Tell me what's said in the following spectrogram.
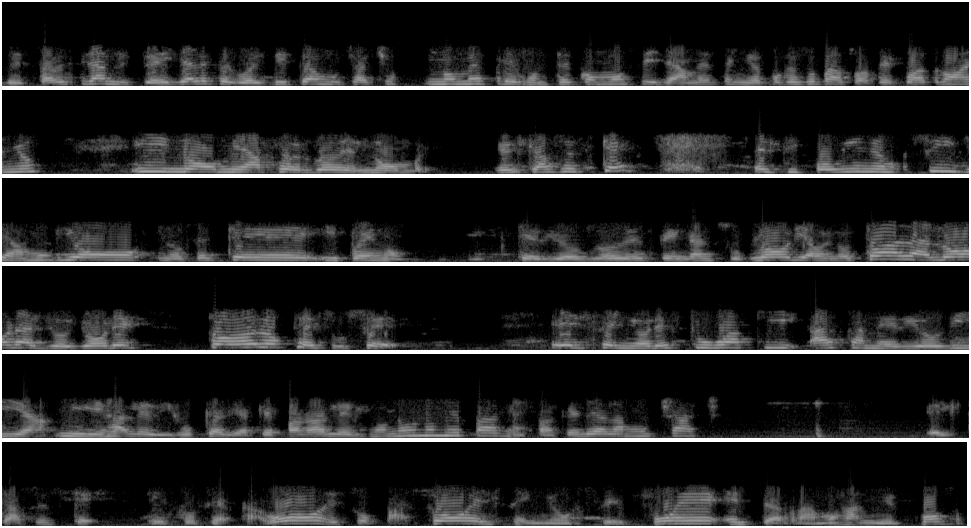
me está respirando. Entonces ella le pegó el grito al muchacho. No me pregunte cómo se llama el señor, porque eso pasó hace cuatro años y no me acuerdo del nombre. El caso es que el tipo vino, sí, ya murió, no sé qué, y bueno, que Dios lo detenga en su gloria. Bueno, toda la lora, yo lloré, todo lo que sucede. El señor estuvo aquí hasta mediodía, mi hija le dijo que había que pagar, le dijo, no, no me paguen, páguenle a la muchacha. El caso es que eso se acabó, eso pasó, el señor se fue, enterramos a mi esposo.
